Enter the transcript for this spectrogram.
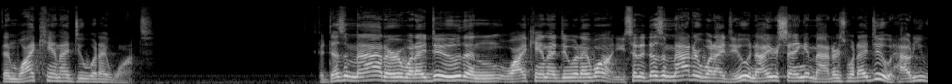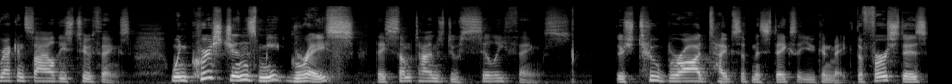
then why can't I do what I want? If it doesn't matter what I do, then why can't I do what I want? You said it doesn't matter what I do, and now you're saying it matters what I do. How do you reconcile these two things? When Christians meet grace, they sometimes do silly things there's two broad types of mistakes that you can make. The first is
